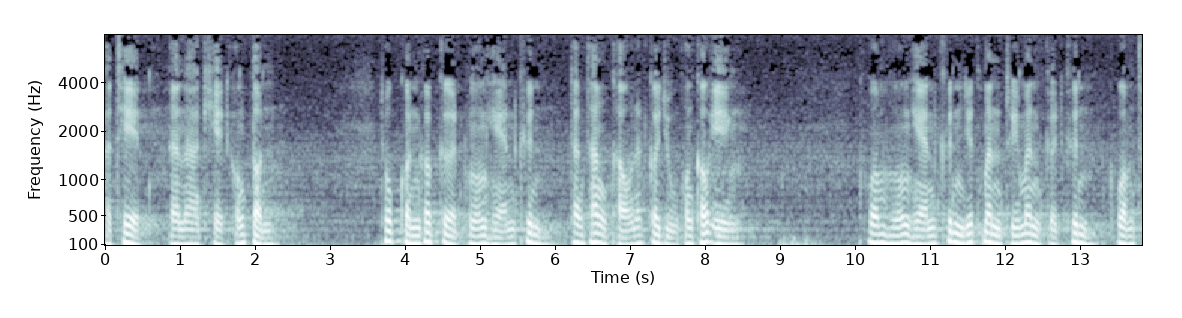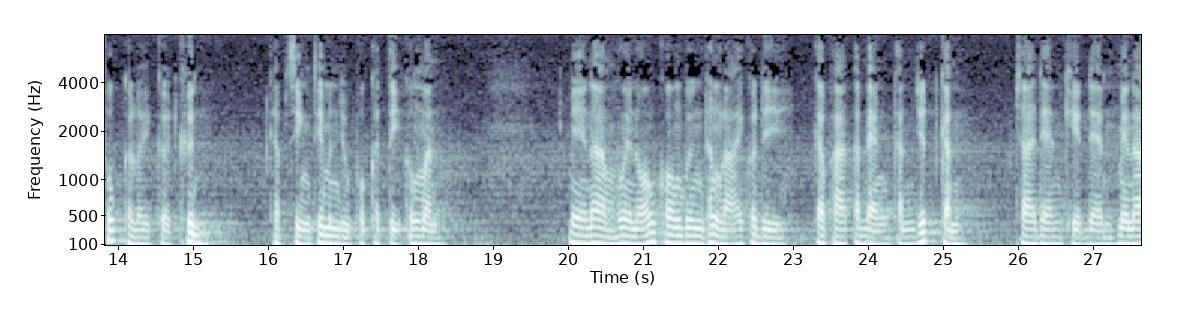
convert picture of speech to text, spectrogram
ประเทศนานาเขตของตน ทุกคนก็เกิดห่วงแหนขึ้น ทั้งๆเขานั้นก็อยู่ของเขาเอง ความห่วงแหนขึ้นยึดมั่นถือมั่นเกิดขึ้น ความทุกข์ก็เลยเกิดขึ้น กับสิ่งที่มันอยู่ปกติของมัน แม่น้ำห้วยน้องคลองบึงทั้งหลายก็ดีก็พากันแบ่งกันยึดกัน ชายแดนเขตแดน แม่น้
